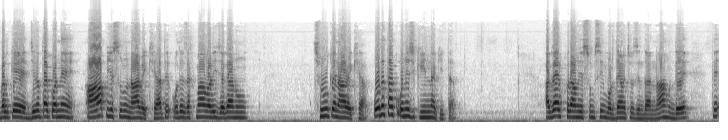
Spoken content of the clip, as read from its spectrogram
ਬਲਕਿ ਜਦੋਂ ਤੱਕ ਉਹਨੇ ਆਪ ਯਿਸੂ ਨੂੰ ਨਾ ਵੇਖਿਆ ਤੇ ਉਹਦੇ ਜ਼ਖਮਾਂ ਵਾਲੀ ਜਗ੍ਹਾ ਨੂੰ ਛੂ ਕੇ ਨਾ ਵੇਖਿਆ, ਉਦੋਂ ਤੱਕ ਉਹਨੇ ਯਕੀਨ ਨਾ ਕੀਤਾ। ਅਗਰ ਖੁਦਾਵੰਦ ਯਿਸੂ ਮਸੀਹ ਮੁਰਦਿਆਂ ਵਿੱਚੋਂ ਜ਼ਿੰਦਾ ਨਾ ਹੁੰਦੇ, ਤੇ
